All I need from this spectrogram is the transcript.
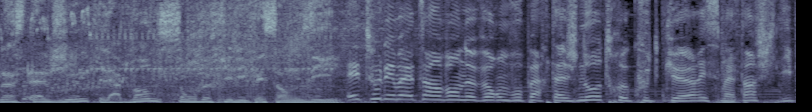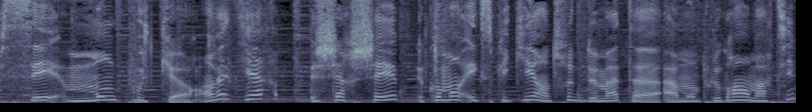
Nostalgie, la bande-son de Philippe et Sandy. Et tous les matins avant 9h, on vous partage notre coup de cœur. Et ce matin, Philippe, c'est mon coup de cœur. En fait, hier, je cherchais comment expliquer un truc de maths à mon plus grand, Marty.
